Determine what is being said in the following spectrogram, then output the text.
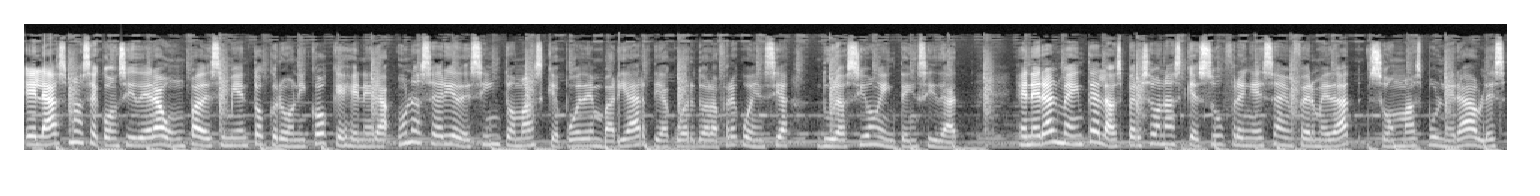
El asma se considera un padecimiento crónico que genera una serie de síntomas que pueden variar de acuerdo a la frecuencia, duración e intensidad. Generalmente las personas que sufren esa enfermedad son más vulnerables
